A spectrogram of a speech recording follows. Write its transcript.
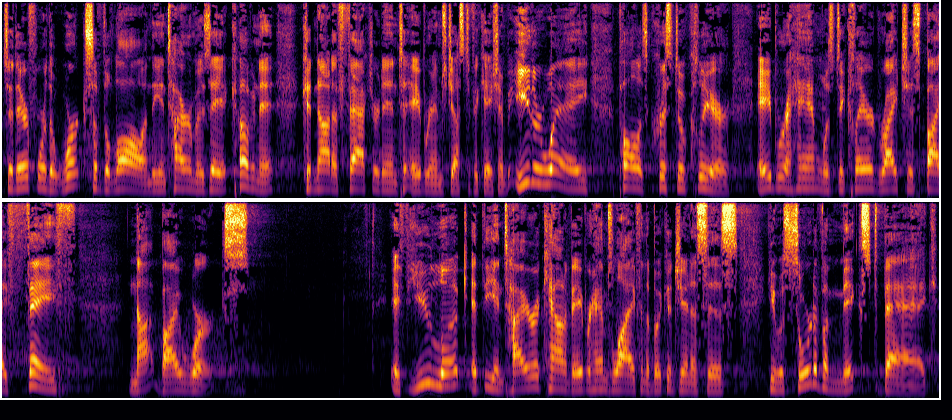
So, therefore, the works of the law and the entire Mosaic covenant could not have factored into Abraham's justification. But either way, Paul is crystal clear Abraham was declared righteous by faith, not by works. If you look at the entire account of Abraham's life in the book of Genesis, he was sort of a mixed bag.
